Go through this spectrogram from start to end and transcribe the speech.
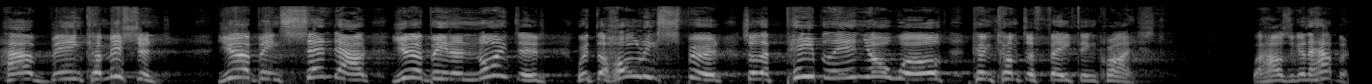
have been commissioned. You have been sent out. You have been anointed with the Holy Spirit so that people in your world can come to faith in Christ. Well, how's it going to happen?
